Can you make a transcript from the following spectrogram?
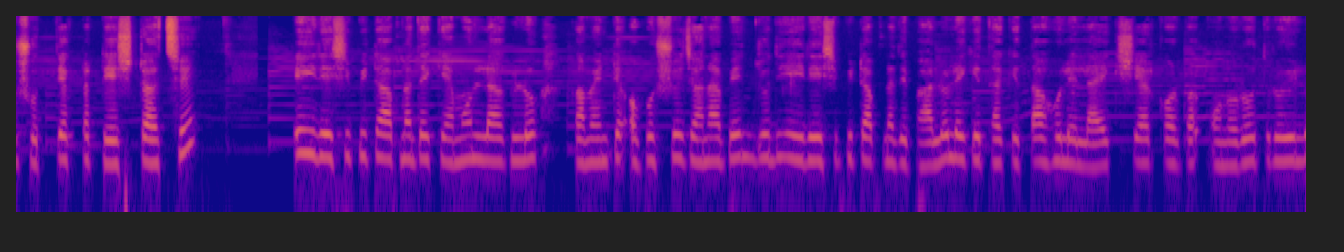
সত্যি একটা টেস্ট আছে। এই রেসিপিটা আপনাদের কেমন লাগল? কমেন্টে অবশ্যই জানাবেন। যদি এই রেসিপিটা আপনাদের ভালো লেগে থাকে, তাহলে লাইক শেয়ার করবার অনুরোধ রইল।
